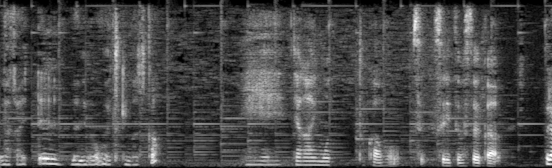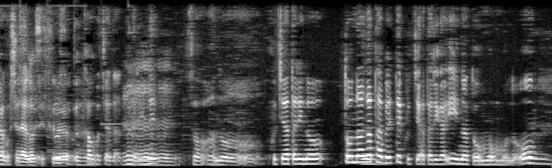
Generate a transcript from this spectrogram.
お野菜って何が思いつきますか、えーじゃがいもとかをすすりつぶすというか、裏ごしする。裏ごしするかぼちゃだったりうんね。うんそう、あのー、口当たりの、大人が食べて口当たりがいいなと思うものをうん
